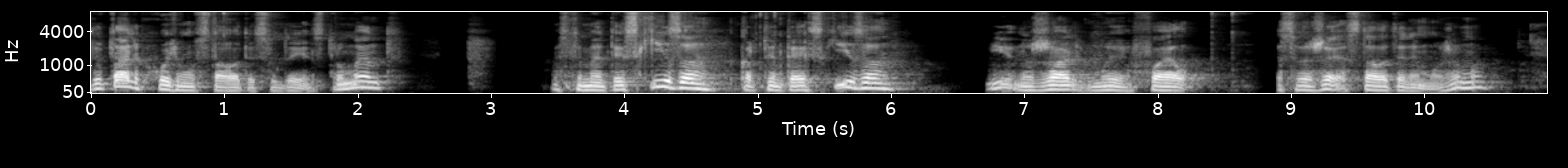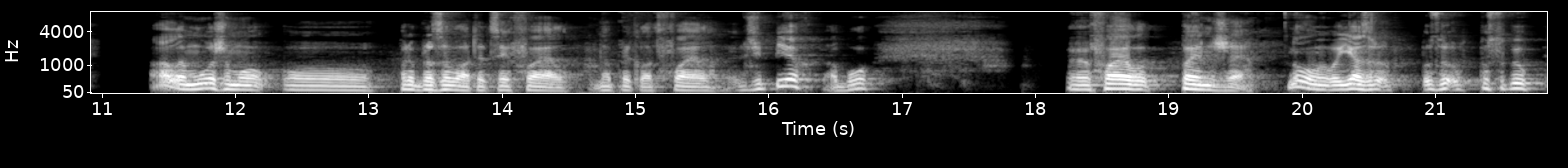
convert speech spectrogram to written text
деталь, хочемо вставити сюди інструмент, інструмент ескіза, картинка ескіза. І, на жаль, ми файл SVG ставити не можемо. Але можемо о, преобразувати цей файл, наприклад, файл JPEG або е, файл PNG. Ну, я поступив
